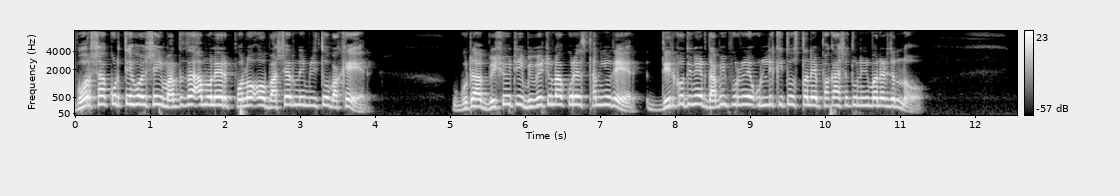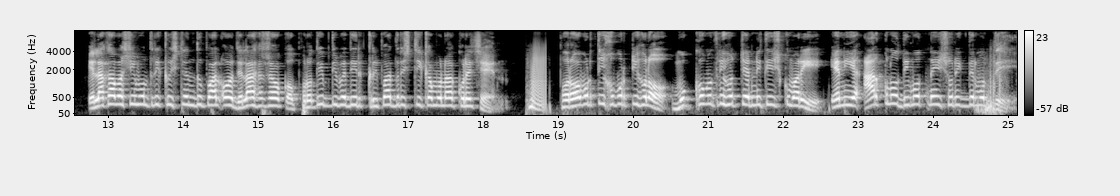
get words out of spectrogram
বর্ষা করতে হয় সেই মান্দাতা আমলের পলো ও বাঁশের নির্মিত বাঁকের গোটা বিষয়টি বিবেচনা করে স্থানীয়দের দীর্ঘদিনের দাবি পূরণে উল্লিখিত স্থানে ফাঁকা সেতু নির্মাণের জন্য। এলাকাবাসী মন্ত্রী কৃষ্ণেন্দু পাল ও জেলাশাসক প্রদীপ দ্বিবেদীর কৃপা দৃষ্টি কামনা করেছেন। পরবর্তী খবরটি হলো, মুখ্যমন্ত্রী হচ্ছেন নীতিশ কুমারী। এ নিয়ে আর কোনো দ্বিমত নেই শরিকদের মধ্যে।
